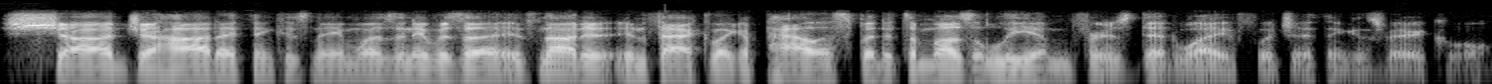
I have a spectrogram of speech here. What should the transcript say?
Shah Jahad, I think his name was, and it was a. It's not, a, in fact, like a palace, but it's a mausoleum for his dead wife, which I think is very cool.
